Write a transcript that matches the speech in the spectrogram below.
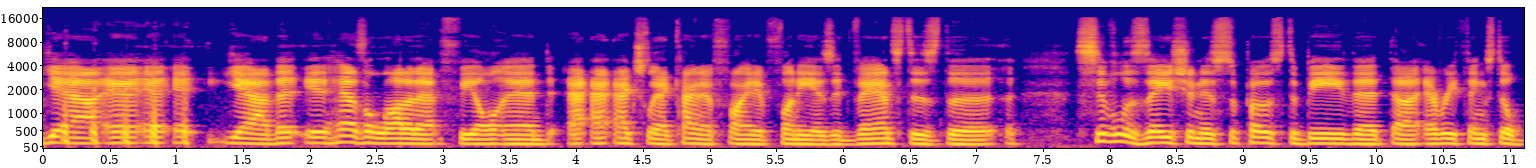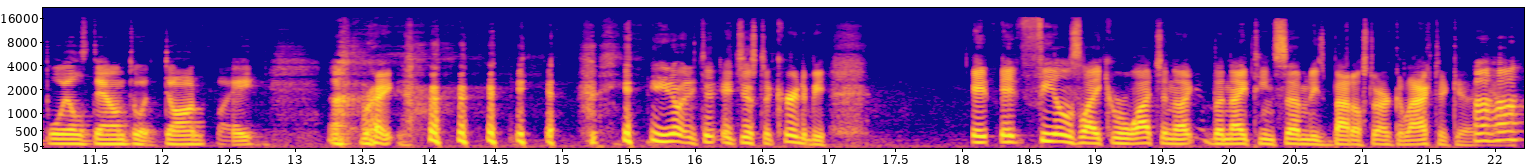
yeah, it, it, yeah, it has a lot of that feel. And actually, I kind of find it funny as advanced as the civilization is supposed to be that uh, everything still boils down to a dogfight. Right. you know, it, it, just occurred to me. It, it feels like you're watching like the 1970s Battlestar Galactica. Uh huh.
